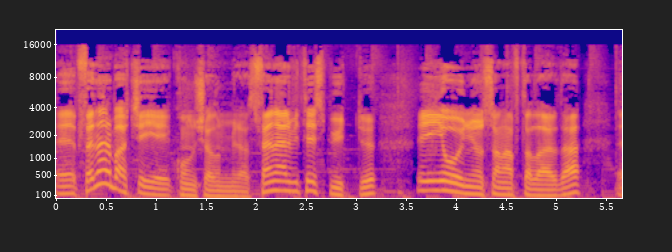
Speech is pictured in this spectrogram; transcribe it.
e, Fenerbahçe'yi konuşalım biraz. Fener vites büyüttü. E, iyi oynuyor son haftalarda. E,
